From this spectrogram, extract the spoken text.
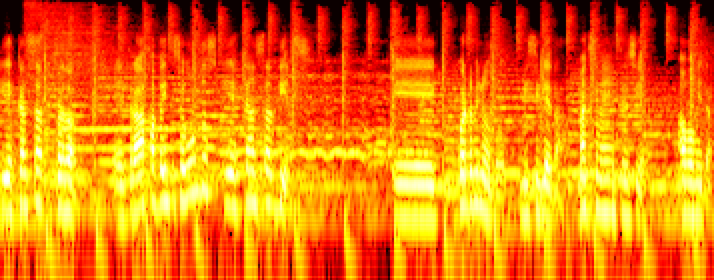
y descansa, perdón, eh, trabaja 20 segundos y descansa 10. Eh, 4 minutos, bicicleta, máxima intensidad, a vomitar.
